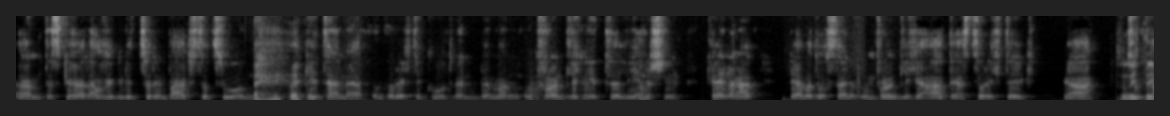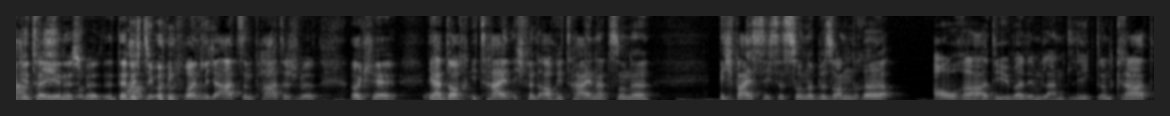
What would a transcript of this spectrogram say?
ähm, das gehört auch irgendwie zu den Vibes dazu und da geht es einem erst so richtig gut, wenn, wenn man einen unfreundlichen italienischen Kellner hat, der aber durch seine unfreundliche Art erst so richtig ja. So richtig italienisch wird. Der durch die unfreundliche Art sympathisch wird. Okay. Ja, ja doch, Italien, ich finde auch, Italien hat so eine, ich weiß nicht, es ist so eine besondere Aura, die über dem Land liegt. Und gerade,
